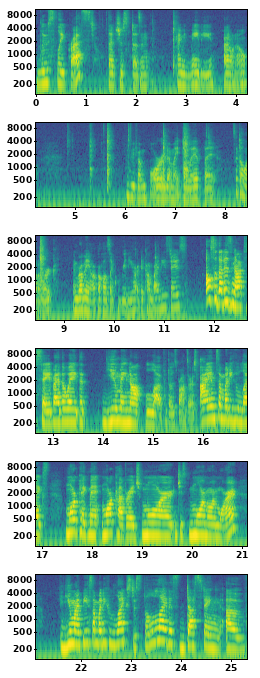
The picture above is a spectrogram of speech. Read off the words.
loosely pressed. That just doesn't, I mean, maybe, I don't know. Maybe if I'm bored, I might do it, but it's like a lot of work. And rubbing alcohol is like really hard to come by these days. Also, that is not to say, by the way, that you may not love those bronzers. I am somebody who likes more pigment, more coverage, more, just more, more, and more. You might be somebody who likes just the lightest dusting of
